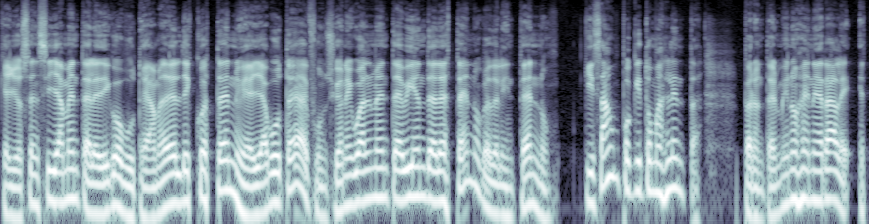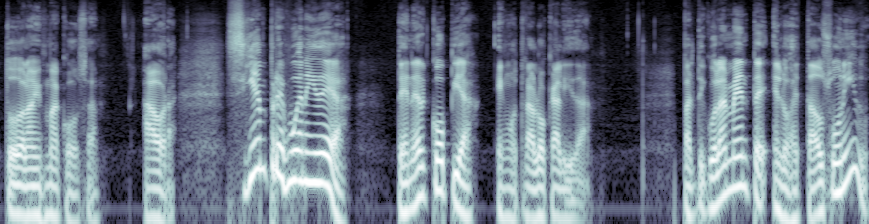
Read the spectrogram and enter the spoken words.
que yo sencillamente le digo buteame del disco externo y ella butea y funciona igualmente bien del externo que del interno. Quizás un poquito más lenta, pero en términos generales es toda la misma cosa. Ahora, siempre es buena idea tener copias en otra localidad, particularmente en los Estados Unidos,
